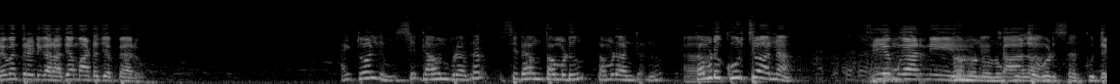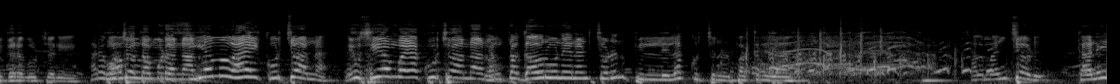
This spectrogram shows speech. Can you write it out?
రేవంత్ రెడ్డి గారు అదే మాట చెప్పారు. I told sit down brother sit down తమ్ముడు. తమ్ముడు అంటాను. తమ్ముడు కూర్చో అన్నా. సీఎం గారిని చాలా. దగ్గర కూర్చొని కూర్చో తమ్ముడు సీఎం వాయ్ కూర్చో అన్న. నువ్వు సీఎం అయ్యా కూర్చో అన్నాను ఎంత గౌరవం నేనంటే చూడండి పిల్లిలా కూర్చున్నాడు పక్కన. చాలా మంచోడు కానీ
